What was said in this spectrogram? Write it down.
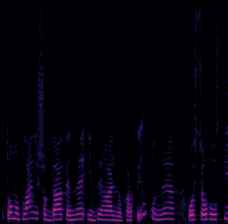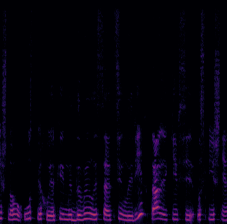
в тому плані, щоб дати не ідеальну картинку, не ось цього успішного успіху, який ми дивилися цілий рік, та які всі успішні.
